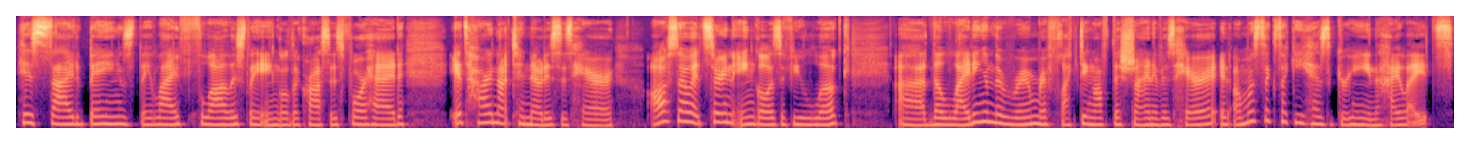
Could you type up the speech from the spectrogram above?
His side bangs, they lie flawlessly angled across his forehead. It's hard not to notice his hair. Also, at certain angles, if you look, uh, the lighting in the room reflecting off the shine of his hair, it almost looks like he has green highlights.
